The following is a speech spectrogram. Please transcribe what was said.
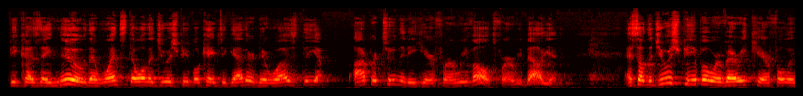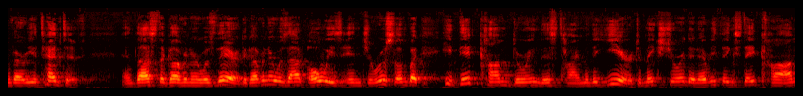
because they knew that once all the Jewish people came together, there was the opportunity here for a revolt, for a rebellion. And so the Jewish people were very careful and very attentive. And thus the governor was there. The governor was not always in Jerusalem, but he did come during this time of the year to make sure that everything stayed calm,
